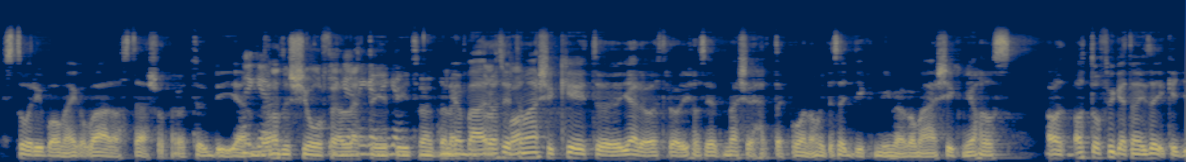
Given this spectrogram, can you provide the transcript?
sztoriba, meg a választások, meg a többi ilyen. Igen. az is jól fel Igen, lett igen, igen. építve. Igen, bár azért a másik két jelöltről is azért mesélhettek volna, hogy az egyik mi, meg a másik mi. Ahhoz, a- attól függetlenül, hogy az egyik egy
